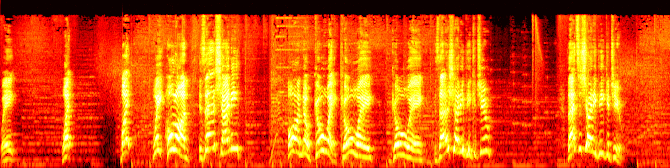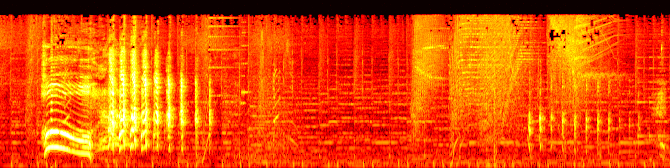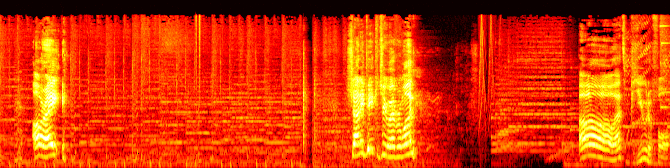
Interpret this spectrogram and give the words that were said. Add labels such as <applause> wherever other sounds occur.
Wait. What? What? Wait, hold on. Is that a shiny? On, no. Go away. Go away. Go away. Is that a shiny Pikachu? That's a shiny Pikachu. Oh! <laughs> All right. Shiny Pikachu, everyone. Oh, that's beautiful.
